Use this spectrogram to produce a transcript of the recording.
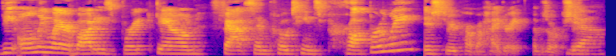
the only way our bodies break down fats and proteins properly is through carbohydrate absorption. Yeah.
